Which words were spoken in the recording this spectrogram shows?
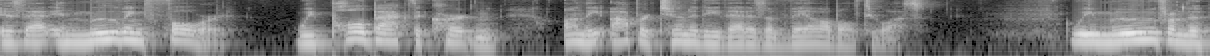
is that in moving forward, we pull back the curtain on the opportunity that is available to us. We move from the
